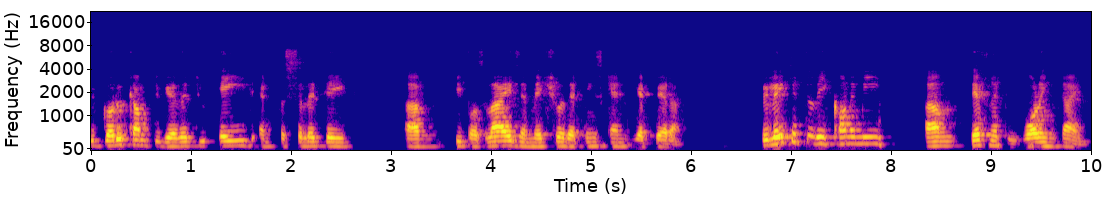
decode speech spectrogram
we've got to come together to aid and facilitate um, people's lives and make sure that things can get better. Related to the economy, um, definitely worrying times.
